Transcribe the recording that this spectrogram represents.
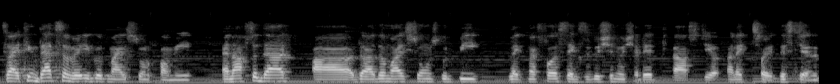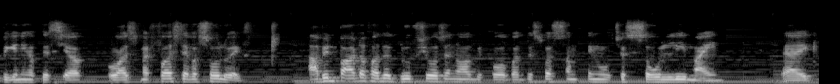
So I think that's a very good milestone for me. And after that, uh, the other milestones would be like my first exhibition, which I did last year, uh, like sorry, this year, the beginning of this year, was my first ever solo exhibition. I've been part of other group shows and all before, but this was something which was solely mine. Like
